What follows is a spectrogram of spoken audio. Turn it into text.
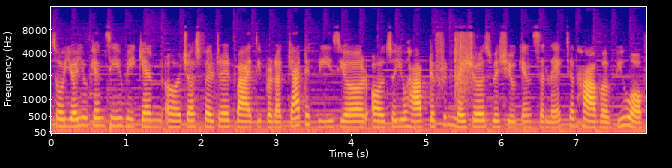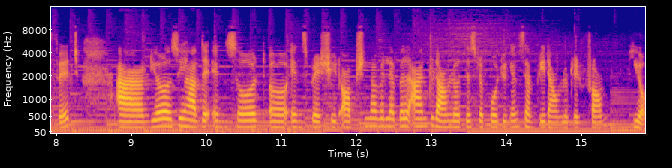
So here you can see we can uh, just filter it by the product categories. Here also you have different measures which you can select and have a view of it and you also you have the insert uh, in spreadsheet option available and to download this report you can simply download it from here.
